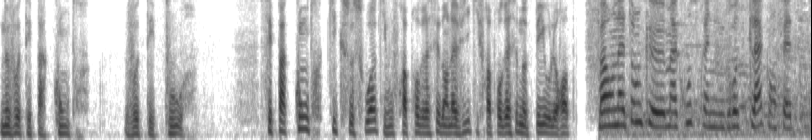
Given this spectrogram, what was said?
Ne votez pas contre, votez pour. C'est pas contre qui que ce soit qui vous fera progresser dans la vie, qui fera progresser notre pays ou l'Europe. Bah, on attend que Macron se prenne une grosse claque en fait,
